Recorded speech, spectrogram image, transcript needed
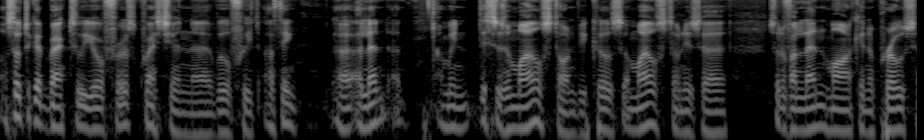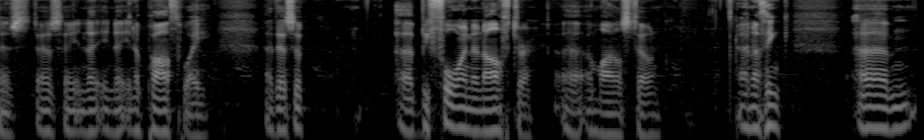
also, to get back to your first question, uh, Wilfried, I think uh, I mean, this is a milestone because a milestone is a sort of a landmark in a process. There's a, in, a, in, a, in a pathway. Uh, there's a, before and an after a milestone, and I think um,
